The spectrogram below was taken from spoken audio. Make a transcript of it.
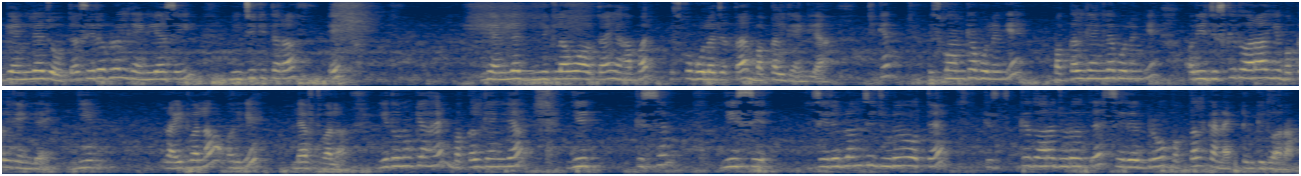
गैंग्लिया जो होता है, सीरेब्रल गैंग्लिया से ही नीचे की तरफ़ एक गैंग्लिया निकला हुआ होता है, यहाँ पर इसको बोला जाता है बक्कल गैंग्लिया ठीक है? इसको हम क्या बोलेंगे? बक्कल गैंग्लिया बोलेंगे। और ये जिसके द्वारा ये बक्कल गैंग्लिया है, ये राइट वाला और ये लेफ़्ट वाला। ये दोनों क्या है? बक्कल गैंग्लिया ये किससे? ये से सेरेब्रम से जुड़े हुए होते हैं। किसके द्वारा जुड़े होते हैं? सिरेब्रो बक्कल कनेक्टिव के द्वारा।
